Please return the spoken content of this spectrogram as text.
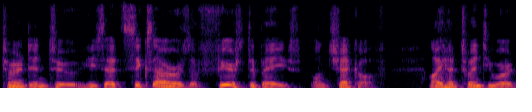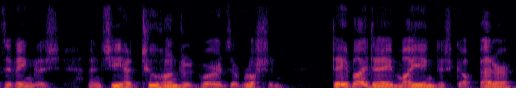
turned into, he said, six hours of fierce debate on Chekhov. I had 20 words of English and she had 200 words of Russian. Day by day, my English got better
